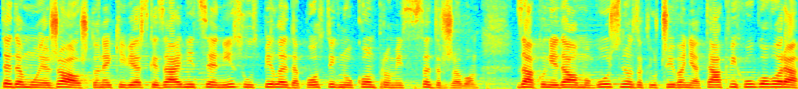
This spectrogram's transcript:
te da mu je žao što neke vjerske zajednice nisu uspjele da postignu kompromis sa državom. Zakon je dao mogućnost zaključivanja takvih ugovora,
